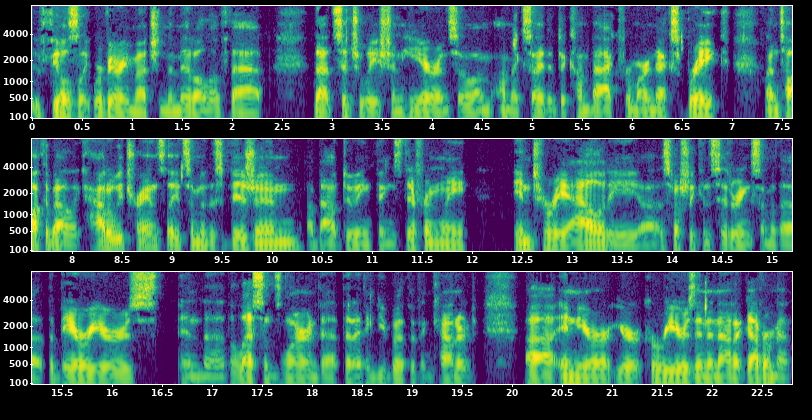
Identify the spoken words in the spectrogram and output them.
it feels like we're very much in the middle of that that situation here. And so I'm I'm excited to come back from our next break and talk about like how do we translate some of this vision about doing things differently into reality, uh, especially considering some of the the barriers and the, the lessons learned that, that I think you both have encountered uh, in your your careers in and out of government.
